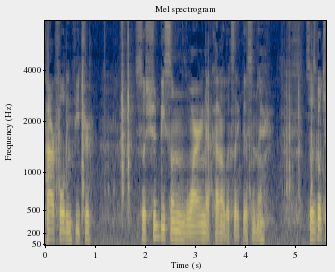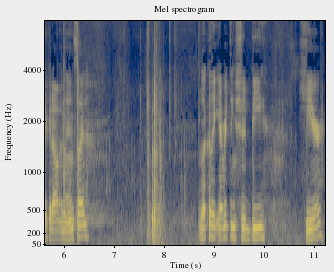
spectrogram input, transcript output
power folding feature. So it should be some wiring that kind of looks like this in there. So let's go check it out in the inside. Luckily everything should be here.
